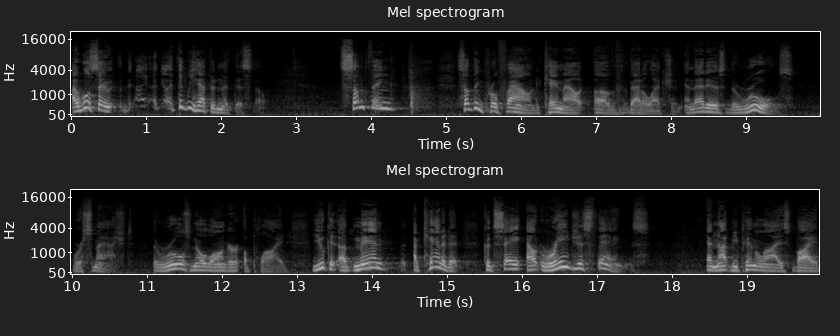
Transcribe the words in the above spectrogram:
I will say, I, I think we have to admit this though. Something. Something profound came out of that election, and that is the rules were smashed. The rules no longer applied. You could, a man, a candidate could say outrageous things and not be penalized by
